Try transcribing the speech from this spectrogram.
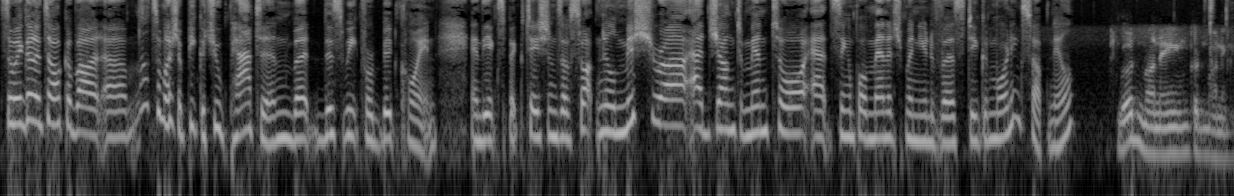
So we're going to talk about, um, not so much a Pikachu pattern, but this week for Bitcoin and the expectations of Swapnil Mishra, adjunct mentor at Singapore Management University. Good morning, Swapnil. Good morning. Good morning.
